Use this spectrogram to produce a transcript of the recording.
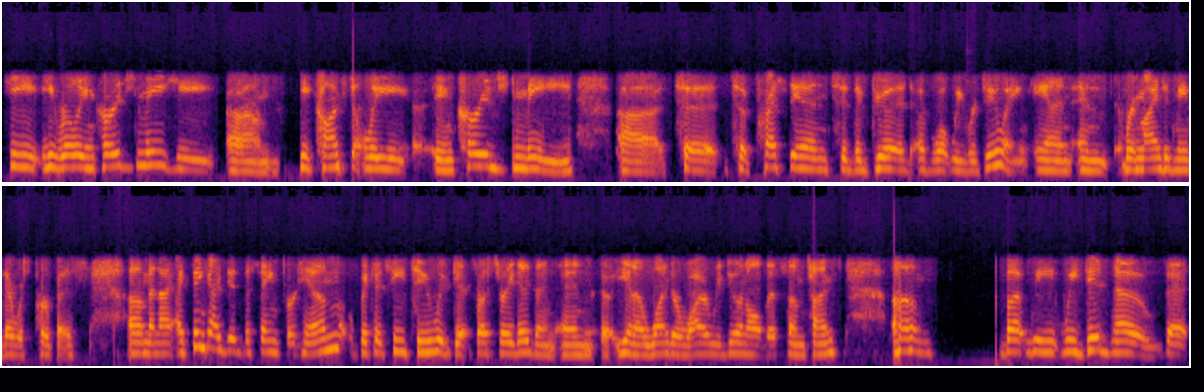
he he really encouraged me. He um, he constantly encouraged me uh, to to press into the good of what we were doing, and and reminded me there was purpose. Um, and I, I think I did the same for him because he too would get frustrated and and uh, you know wonder why are we doing all this sometimes. Um, but we we did know that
